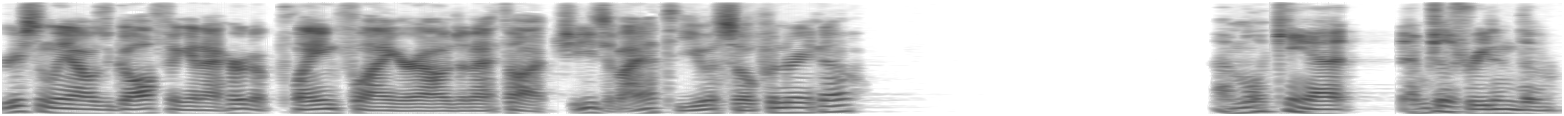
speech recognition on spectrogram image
Recently, I was golfing and I heard a plane flying around, and I thought, "Geez, am I at the U.S. Open right now?" I'm looking at, I'm just reading the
